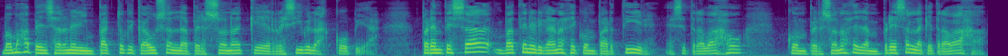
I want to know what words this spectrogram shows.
vamos a pensar en el impacto que causa en la persona que recibe las copias. Para empezar, va a tener ganas de compartir ese trabajo con personas de la empresa en la que trabaja,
